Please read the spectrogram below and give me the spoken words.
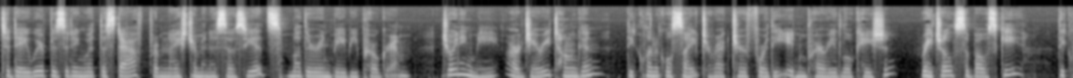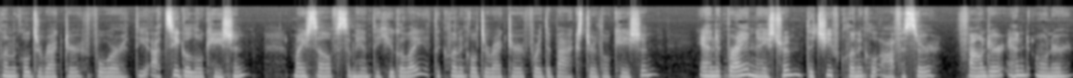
Today, we're visiting with the staff from Nystrom and Associates Mother and Baby Program. Joining me are Jerry Tongan, the clinical site director for the Eden Prairie location, Rachel Sabowski, the clinical director for the Otsego location, myself, Samantha Hugele, the clinical director for the Baxter location, and Brian Nystrom, the chief clinical officer, founder, and owner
